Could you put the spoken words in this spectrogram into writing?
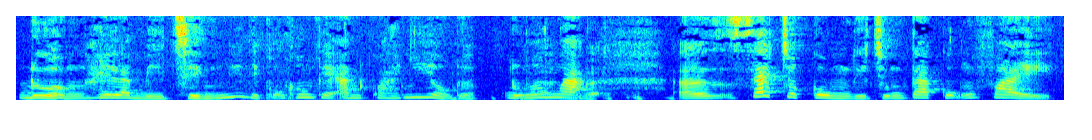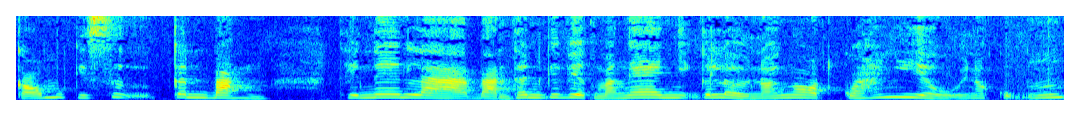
đường hay là mì chính thì cũng không thể ăn quá nhiều được đúng vâng, không ạ vâng. ờ, xét cho cùng thì chúng ta cũng phải có một cái sự cân bằng thế nên là bản thân cái việc mà nghe những cái lời nói ngọt quá nhiều ấy, nó cũng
